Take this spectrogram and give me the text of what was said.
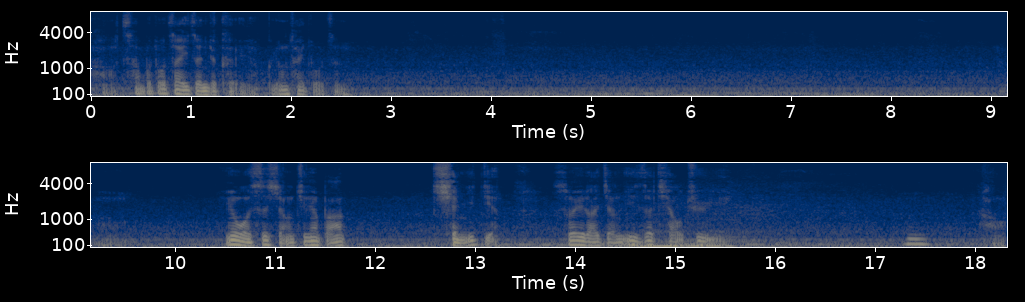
好，差不多再一针就可以了，不用太多针。因为我是想尽量把它浅一点。所以来讲，一直在调距离。嗯，好，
